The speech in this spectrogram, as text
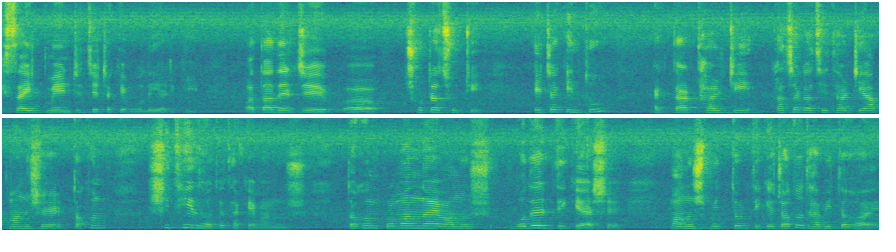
এক্সাইটমেন্ট যেটাকে বলি আর কি, বা তাদের যে ছোটাছুটি, এটা কিন্তু একটা থার্টি কাছাকাছি থার্টি আপ মানুষের তখন শিথিল হতে থাকে মানুষ। তখন ক্রমান্বয়ে মানুষ বোধের দিকে আসে, মানুষ মৃত্যুর দিকে যত ধাবিত হয়,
